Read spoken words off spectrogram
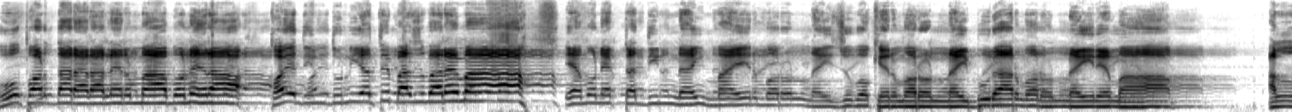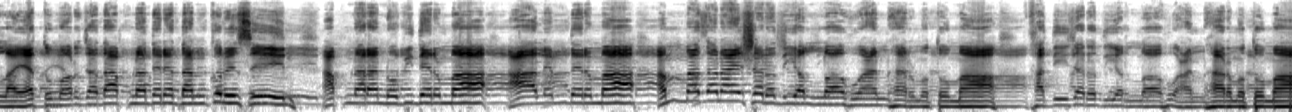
ও পর্দার আড়ালের মা বোনেরা, কয়দিন দুনিয়াতে বাজবারে মা? এমন একটা দিন নাই, মায়ের মরণ নাই, যুবকের মরণ নাই, বুড়ার মরণ নাই রে মা। আল্লাহ, এত মর্যাদা আপনাদের দান করেছেন। আপনারা নবীদের মা, আলেমদের মা, আম্মা জানায় রাদিয়াল্লাহু আনহার মতো মা, খাদিজা রাদিয়াল্লাহু আনহার মতো মা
